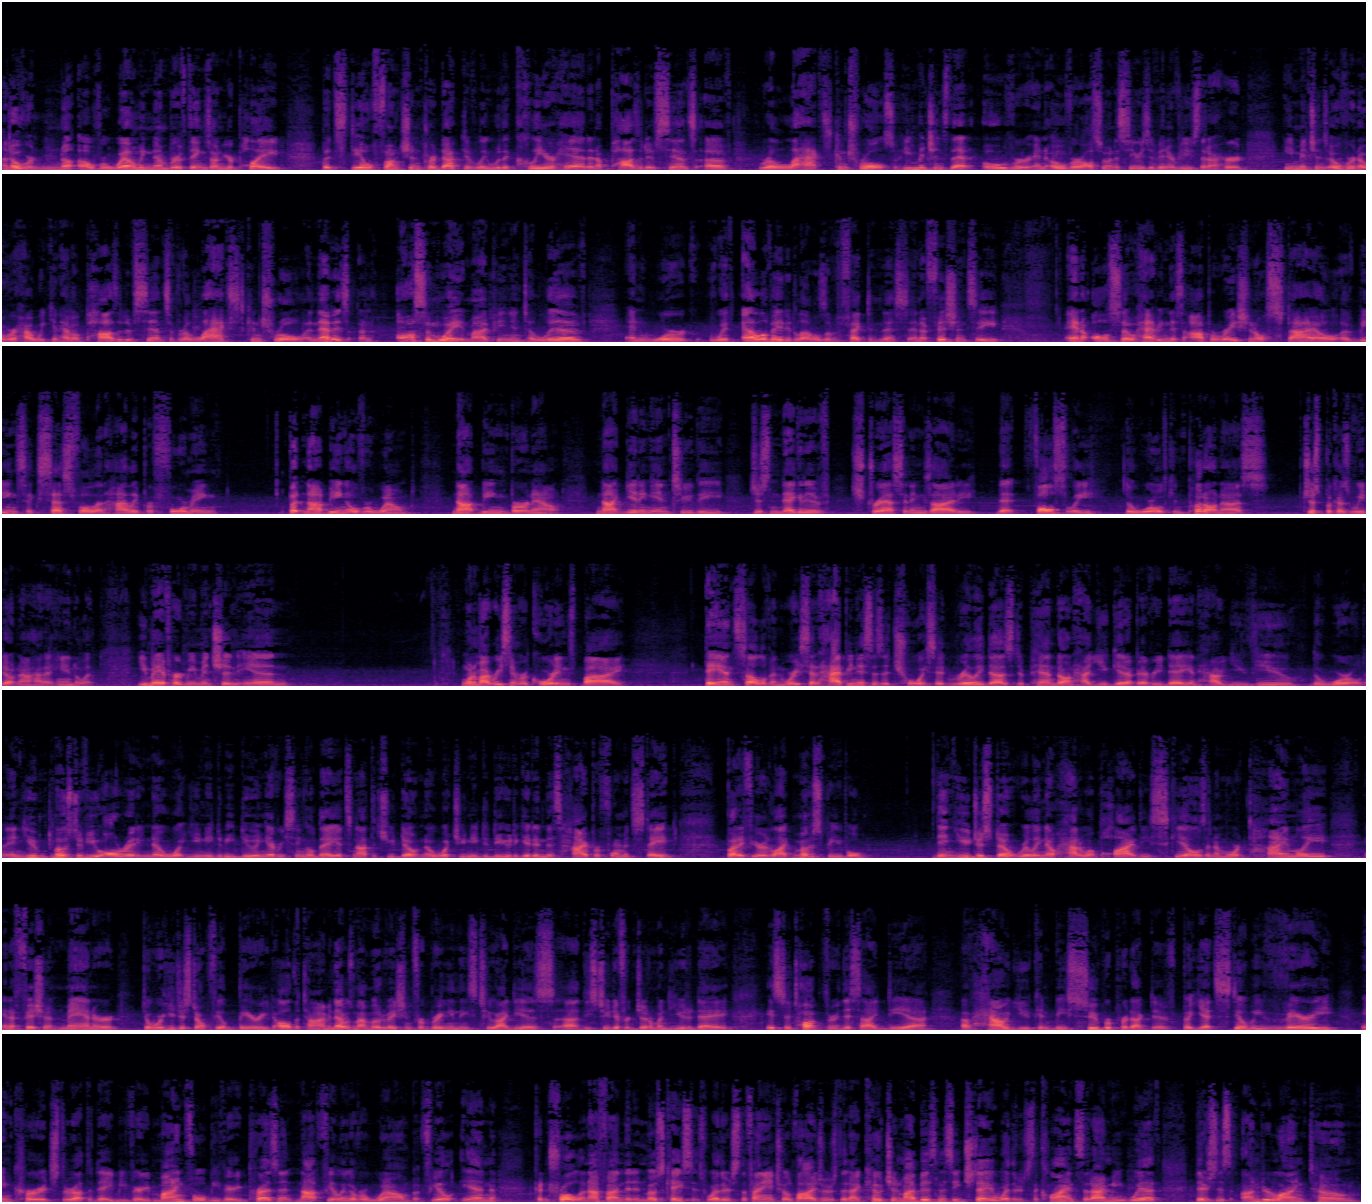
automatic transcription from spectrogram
an over, no, overwhelming number of things on your plate, but still function productively with a clear head and a positive sense of relaxed control. So he mentions that over and over, also in a series of interviews that I heard. He mentions over and over how we can have a positive sense of relaxed control. And that is an awesome way, in my opinion, to live and work with elevated levels of effectiveness and efficiency and also having this operational style of being successful and highly performing but not being overwhelmed, not being burnout, not getting into the just negative stress and anxiety that falsely the world can put on us just because we don't know how to handle it. You may have heard me mention in one of my recent recordings by Dan Sullivan, where he said happiness is a choice. It really does depend on how you get up every day and how you view the world. And you, most of you already know what you need to be doing every single day. It's not that you don't know what you need to do to get in this high performance state, but if you're like most people, then you just don't really know how to apply these skills in a more timely and efficient manner to where you just don't feel buried all the time. And that was my motivation for bringing these two ideas, uh, these two different gentlemen to you today, is to talk through this idea of how you can be super productive, but yet still be very encouraged throughout the day. Be very mindful, be very present, not feeling overwhelmed, but feel in control. And I find that in most cases, whether it's the financial advisors that I coach in my business each day, whether it's the clients that I meet with, there's this underlying tone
